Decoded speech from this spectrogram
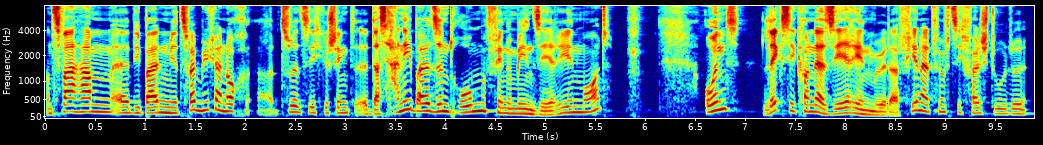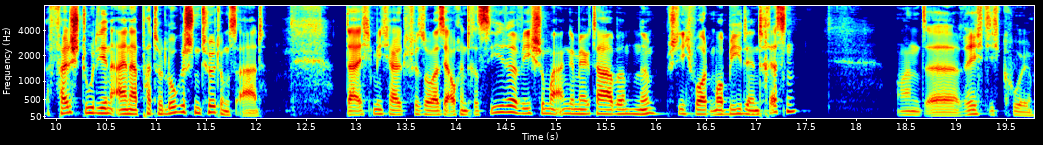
Und zwar haben äh, die beiden mir zwei Bücher noch äh, zusätzlich geschenkt. Äh, das Hannibal-Syndrom, Phänomen Serienmord und Lexikon der Serienmörder, 450 Fallstudie, Fallstudien einer pathologischen Tötungsart. Da ich mich halt für sowas ja auch interessiere, wie ich schon mal angemerkt habe, ne? Stichwort morbide Interessen. Und äh, richtig cool.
